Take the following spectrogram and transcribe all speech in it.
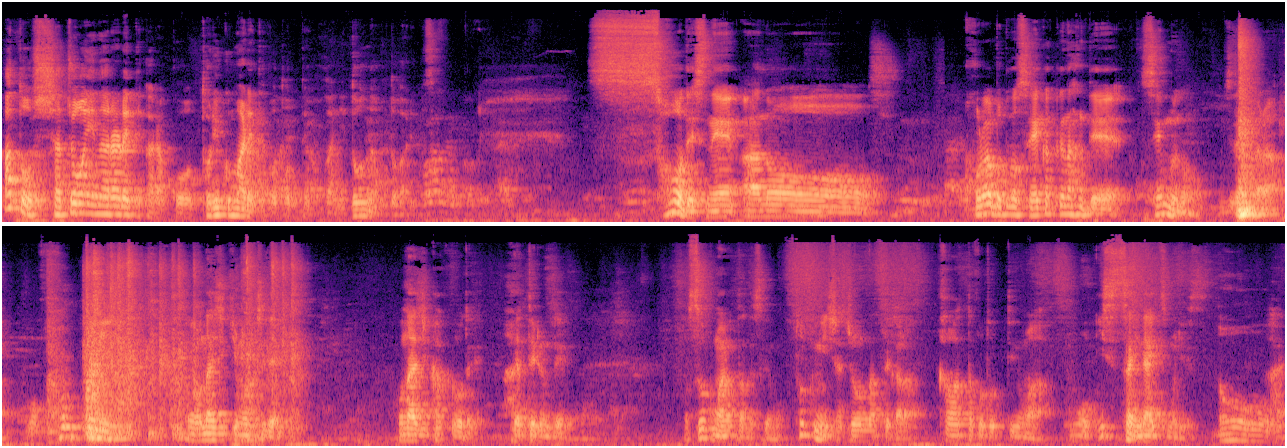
あと、社長になられてから、こう、取り組まれたことって他にどんなことがありますか？そうですね。あのーこれは僕の性格なんで、専務の時代から、もう本当にえー同じ気持ちで、同じ覚悟でやってるんで、すごく迷ったんですけども、特に社長になってから変わったことっていうのは、もう一切ないつもりです。おはい。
